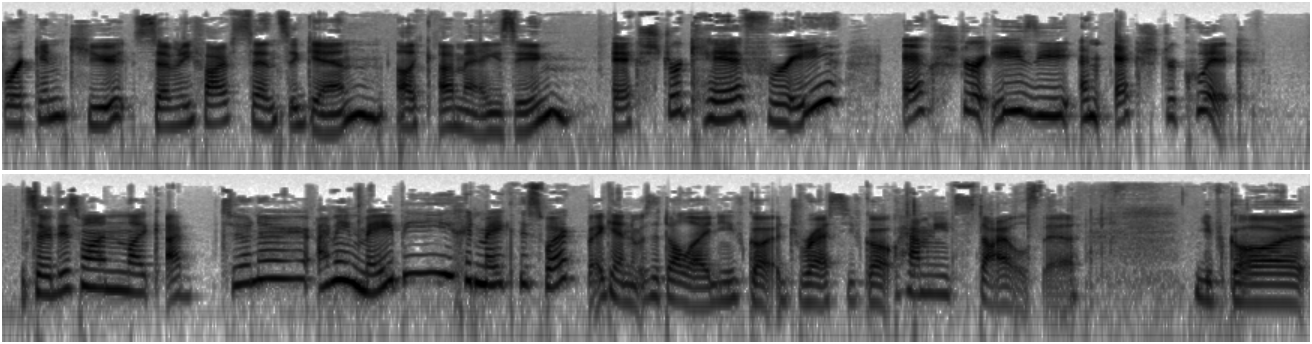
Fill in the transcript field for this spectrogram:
freaking cute. 75 cents again. Like, amazing. Extra carefree, extra easy, and extra quick. So this one, like, I don't know. I mean, maybe you could make this work, but again, it was a dollar and you've got a dress. You've got how many styles there? You've got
